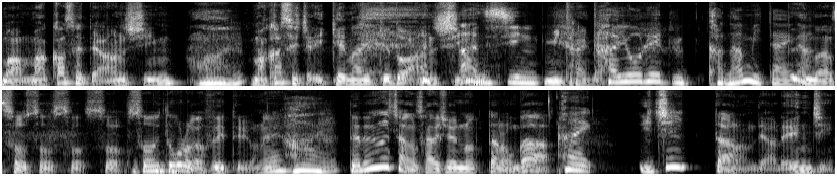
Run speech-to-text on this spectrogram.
まあ、任せて安心、はい、任せちゃいけないけど安心。安心。みたいな。頼れるかな？みたいな。そうそうそうそう。そういうところが増えてるよね。はい、でルナちゃんが最初に乗ったのが、はい、1リッターなんであれエンジン。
